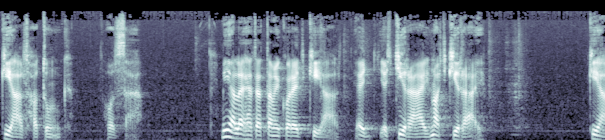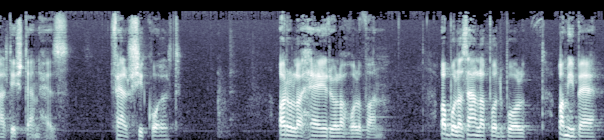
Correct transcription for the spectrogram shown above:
Kiálthatunk hozzá. Milyen lehetett, amikor egy kiált, egy, egy király, nagy király kiált Istenhez, felsikolt, arról a helyről, ahol van, abból az állapotból, amibe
